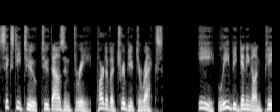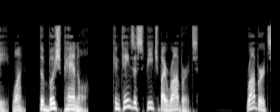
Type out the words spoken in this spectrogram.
62 2003, part of a tribute to Rex. E. Lee beginning on p. 1. The Bush Panel contains a speech by Roberts. Roberts,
